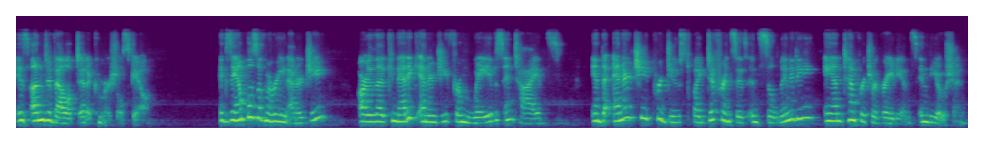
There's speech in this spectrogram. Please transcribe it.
is undeveloped at a commercial scale. Examples of marine energy are the kinetic energy from waves and tides, and the energy produced by differences in salinity and temperature gradients in the ocean.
